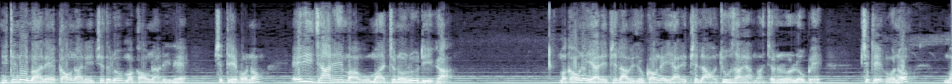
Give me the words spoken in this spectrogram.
ဒီတစ်နေ့မှာလည်းကောင်းတာတွေဖြစ်သလိုမကောင်းတာတွေလည်းဖြစ်တယ်ပေါ့နော်အဲ့ဒီဂျားထဲမှာကိုမှကျွန်တော်တို့တွေကမကောင်းတဲ့အရာတွေဖြစ်လာပြီဆိုကောင်းတဲ့အရာတွေဖြစ်လာအောင်စူးစမ်းရမှာကျွန်တော်တို့အလုပ်ပဲဖြစ်တယ်ပေါ့နော်မ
